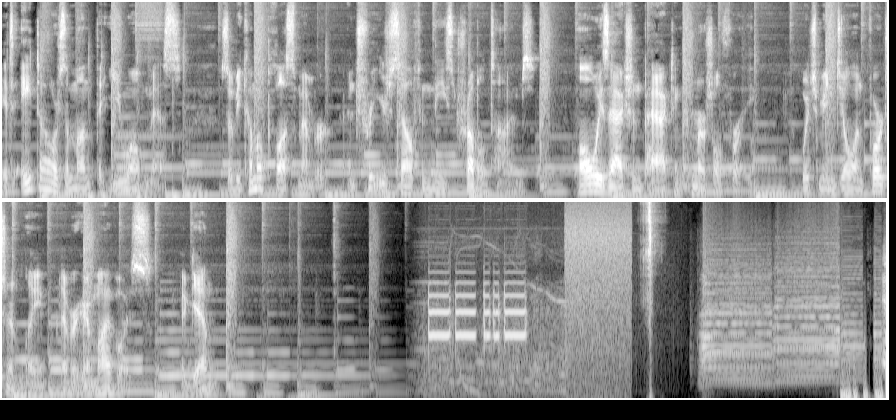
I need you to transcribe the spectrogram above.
It's $8 a month that you won't miss, so become a Plus member and treat yourself in these troubled times. Always action packed and commercial free, which means you'll unfortunately never hear my voice again.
